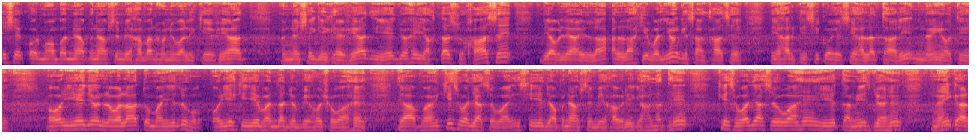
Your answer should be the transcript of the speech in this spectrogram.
عشق اور محبت میں اپنے آپ سے بے خبر ہونے والی کیفیات اور نشے کی کیفیات یہ جو ہے یکتا خاص ہے بے اولیاء اللہ اللہ کے ولیوں کے ساتھ خاص ہے یہ ہر کسی کو ایسی حالت تاری نہیں ہوتی۔ ہے اور یہ جو ولا تو میز ہو، اور یہ کہ یہ بندہ جو بے ہوش ہوا ہے، یا کس وجہ سے ہوا ہے؟ اس کی یہ جو اپنے آپ سے بے خبری کی حالت ہے، کس وجہ سے ہوا ہے؟ یہ تمیز جو ہے نہیں کر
